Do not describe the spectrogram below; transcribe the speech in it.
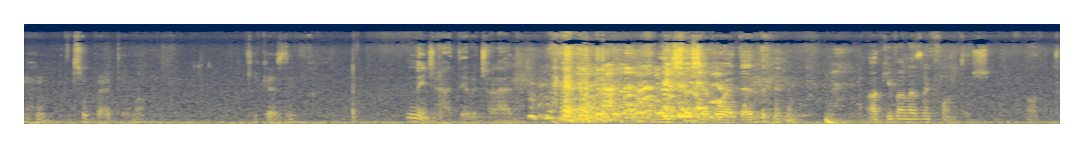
Uh-huh. Szuper téma. Ki kezdi? Nincs háttérben család. Még sose volt ez. Aki van, az meg fontos. Ott.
